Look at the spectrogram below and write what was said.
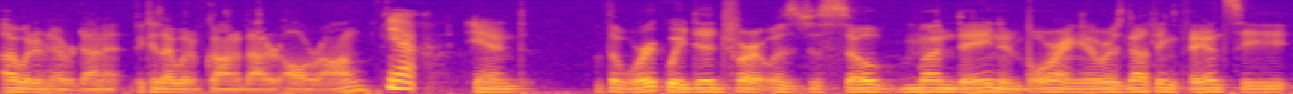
I would have never done it because I would have gone about it all wrong. Yeah. And the work we did for it was just so mundane and boring. There was nothing fancy,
